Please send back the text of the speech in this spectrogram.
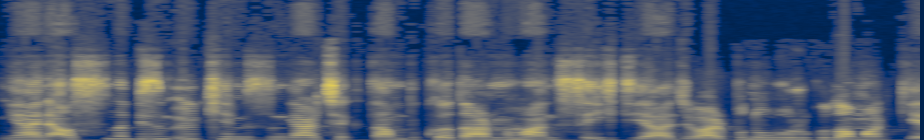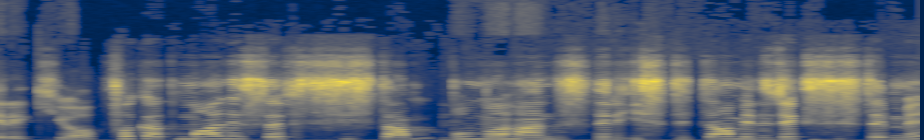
Yani aslında bizim ülkemizin gerçekten bu kadar mühendise ihtiyacı var. Bunu vurgulamak gerekiyor. Fakat maalesef sistem bu mühendislik mühendisleri istihdam edecek sistemi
